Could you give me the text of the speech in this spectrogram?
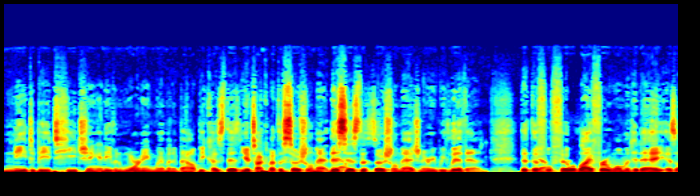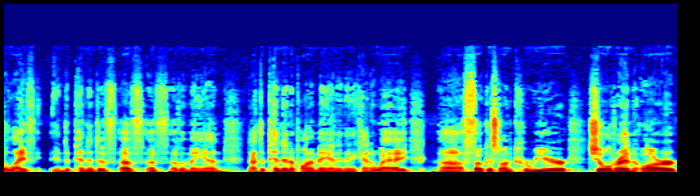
need to be teaching and even warning women about because this you talked about the social this yeah. is the social imaginary we live in that the yeah. fulfilled life for a woman today is a life independent of, of, of, of, a man, not dependent upon a man in any kind of way, uh, focused on career. Children are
